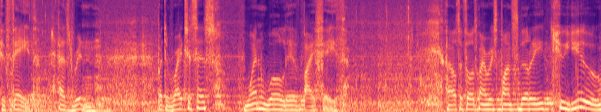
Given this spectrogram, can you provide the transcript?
to faith, as written. But the righteousness, one will live by faith. I also feel it's my responsibility to you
